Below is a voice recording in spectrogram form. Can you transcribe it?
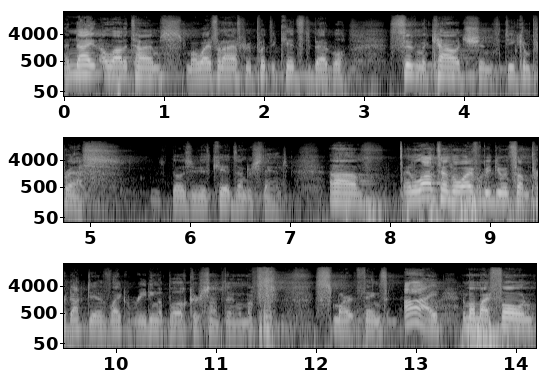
At night, a lot of times, my wife and I, after we put the kids to bed, we'll sit on the couch and decompress. Those of you with kids understand. Um, and a lot of times, my wife will be doing something productive, like reading a book or something, I'm like, smart things. I am on my phone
